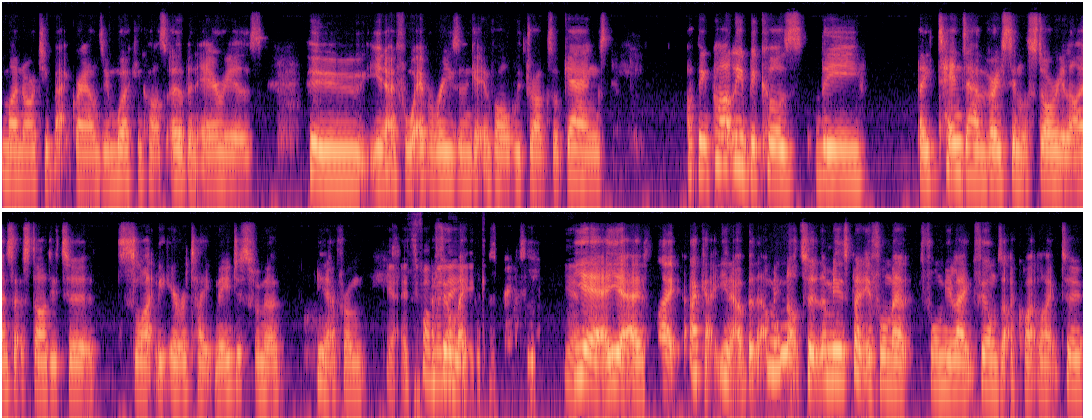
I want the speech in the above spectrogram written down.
minority backgrounds in working class urban areas, who you know for whatever reason get involved with drugs or gangs. I think partly because the they tend to have very similar storylines that started to slightly irritate me just from a you know from yeah, it's a formulaic. filmmaking perspective. Yeah. Yeah. yeah, It's like okay, you know, but I mean, not to. I mean, there's plenty of formulaic films that I quite like too.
